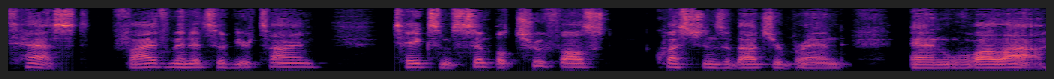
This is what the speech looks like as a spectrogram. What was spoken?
test. 5 minutes of your time take some simple true false questions about your brand and voila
